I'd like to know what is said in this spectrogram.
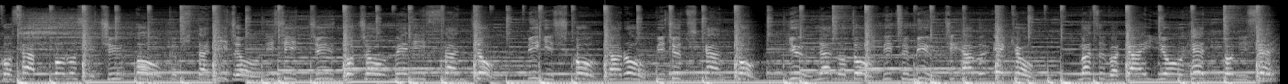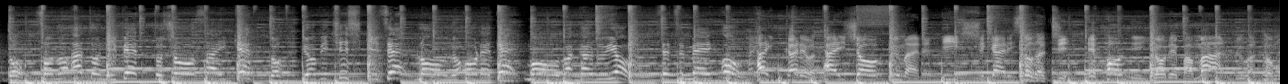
札幌市中央区北2条西15丁目日産町美技思考太郎美術館という名の通りミュージアムエキョまずは概要ヘッドにセットその後にベッド詳細ゲット予備知識ゼロの俺でもうわかるよ説明をはい彼は大正生まれ石狩育ち絵本によればマルは友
